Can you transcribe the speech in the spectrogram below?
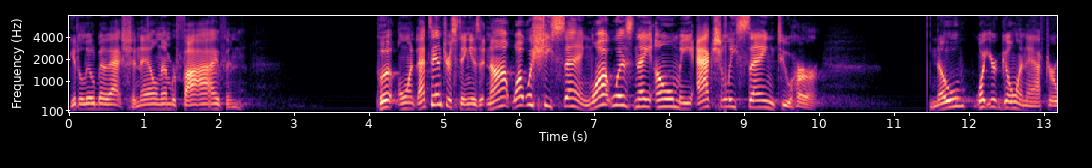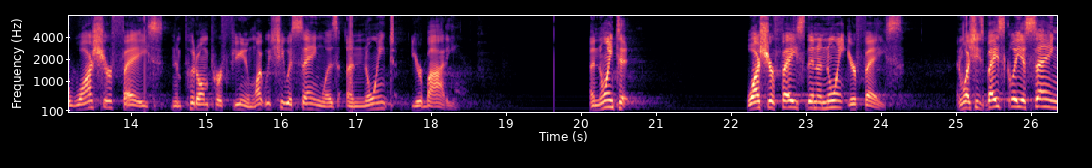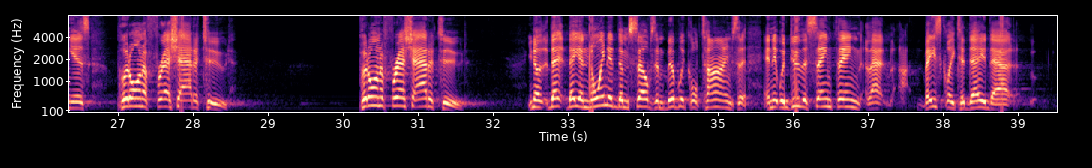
Get a little bit of that Chanel number five and put on. That's interesting, is it not? What was she saying? What was Naomi actually saying to her? Know what you're going after, wash your face, and put on perfume. What she was saying was anoint your body. Anoint it. Wash your face, then anoint your face. And what she's basically is saying is put on a fresh attitude. Put on a fresh attitude. You know, they, they anointed themselves in biblical times, uh, and it would do the same thing that uh, basically today that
